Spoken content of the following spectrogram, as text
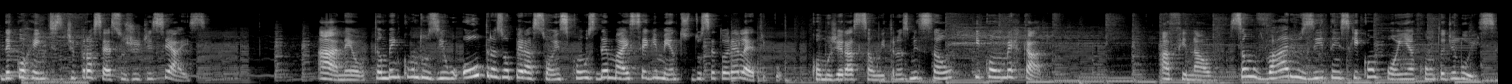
decorrentes de processos judiciais. A ANEL também conduziu outras operações com os demais segmentos do setor elétrico, como geração e transmissão, e com o mercado. Afinal, são vários itens que compõem a conta de luz,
